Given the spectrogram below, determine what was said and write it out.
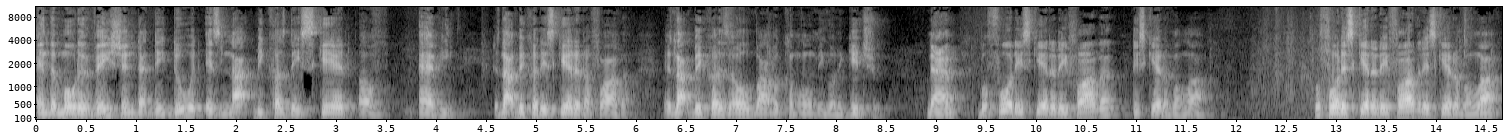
And the motivation that they do it is not because they're scared of Abi. It's not because they're scared of the father. It's not because, oh, Baba come home, he's going to get you. Now, before they're scared of their father, they're scared of Allah. Before they're scared of their father, they're scared of Allah.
